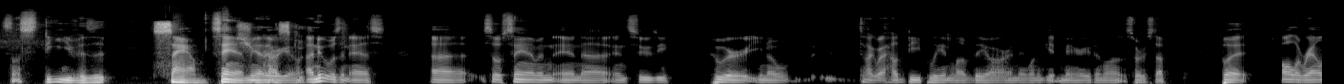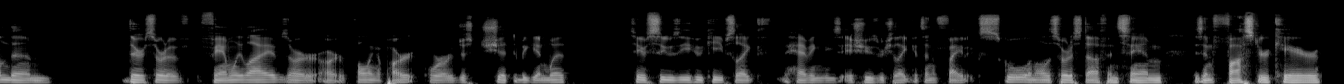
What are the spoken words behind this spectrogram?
It's not Steve, is it? Sam. Sam, yeah, there we go. I knew it was an S. Uh, so Sam and and uh, and Susie, who are you know talk about how deeply in love they are and they want to get married and all that sort of stuff, but all around them, their sort of family lives are are falling apart or just shit to begin with. So you have Susie who keeps like having these issues where she like gets in a fight at school and all this sort of stuff, and Sam is in foster care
